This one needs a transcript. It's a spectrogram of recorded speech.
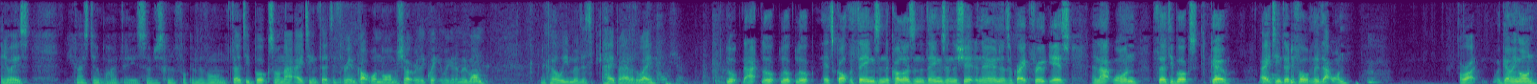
Anyways, you guys don't like these, so I'm just going to fucking move on. 30 books on that 1833. We've got one more. I'm going to show it really quick. We're going to move on. Nicole, will you move this paper out of the way? Oh, sure. Look, that, look, look, look. It's got the things and the colours and the things and the shit in there, and there's a grapefruit, yes. And that one, 30 bucks. Go. 1834. Move that one. All right, we're going on.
